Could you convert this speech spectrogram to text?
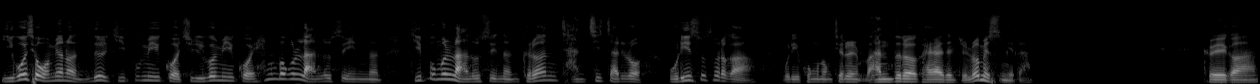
이곳에 오면은 늘 기쁨이 있고 즐거움이 있고 행복을 나눌 수 있는 기쁨을 나눌 수 있는 그런 잔치 자리로 우리 스스로가 우리 공동체를 만들어 가야 될 줄로 믿습니다. 교회가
